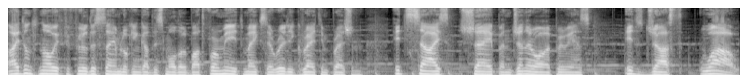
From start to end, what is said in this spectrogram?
I don't know if you feel the same looking at this model, but for me it makes a really great impression. Its size, shape and general appearance, it's just wow!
